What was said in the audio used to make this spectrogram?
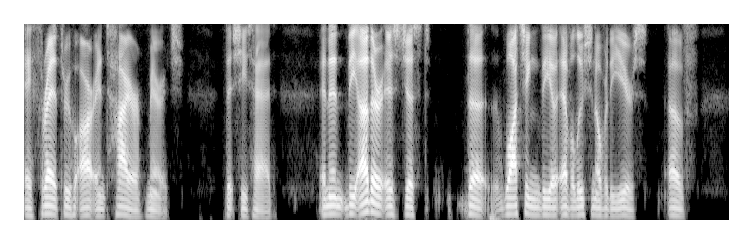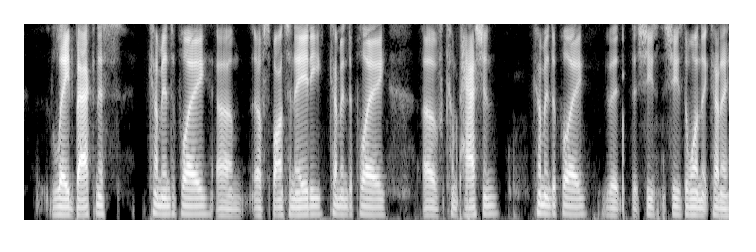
a thread through our entire marriage that she's had. And then the other is just the watching the uh, evolution over the years of laid backness come into play um, of spontaneity come into play of compassion come into play that that she's she's the one that kind of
